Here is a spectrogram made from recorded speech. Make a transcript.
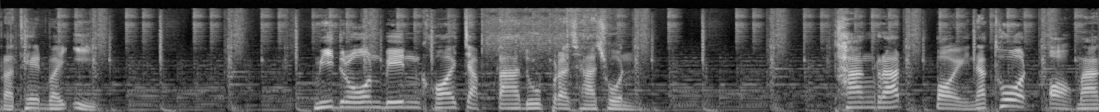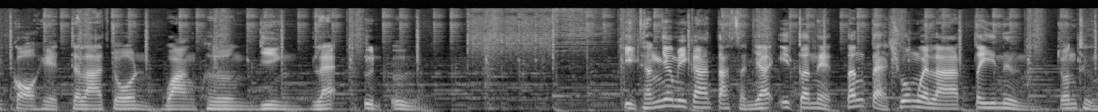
ประเทศไว้อีก มีโดรนบินคอยจับตาดูประชาชน ทางรัฐปล่อยนักโทษออกมาก่อเหตุจลาจลวางเพลิง ยิงและอื่น ๆอีกทั้งยังมีการตัดสัญญาอินเทอร์เน็ตตั้งแต่ช่วงเวลาตีหนึ่งจนถึง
